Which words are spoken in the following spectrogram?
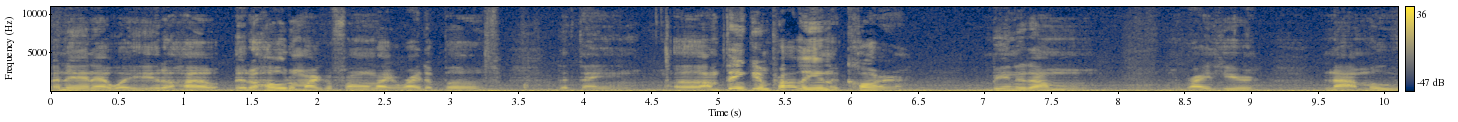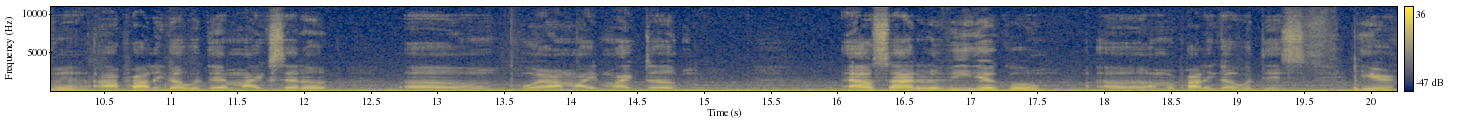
and then that way it'll hold, it'll hold the microphone like right above the thing. Uh, I'm thinking probably in the car, being that I'm right here, not moving. I'll probably go with that mic setup. Um, where I'm like mic'd up outside of the vehicle. Uh, I'm gonna probably go with this here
